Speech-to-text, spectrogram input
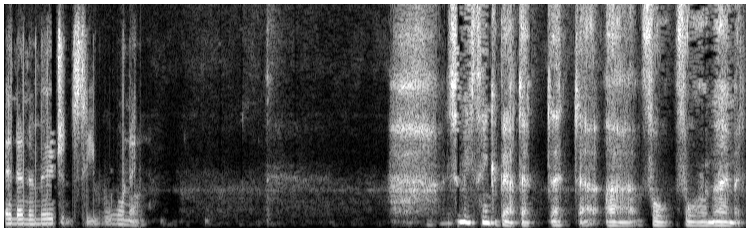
in an emergency warning?" Let me think about that that uh, uh, for for a moment.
